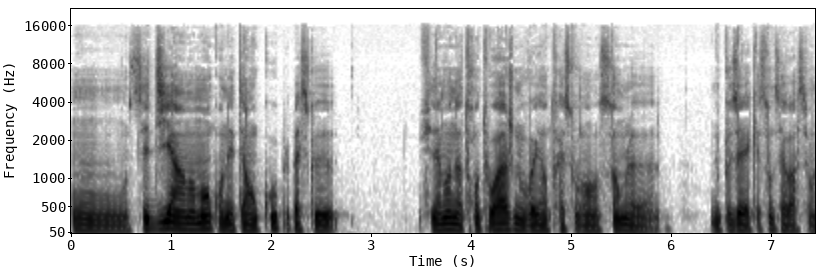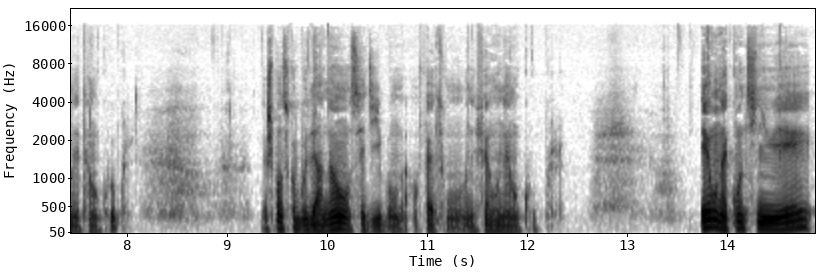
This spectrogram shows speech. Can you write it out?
on s'est dit à un moment qu'on était en couple parce que finalement, notre entourage, nous voyant très souvent ensemble, euh, nous posait la question de savoir si on était en couple. Je pense qu'au bout d'un an, on s'est dit, bon, bah, en fait, en effet, on est en couple. Et on a continué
